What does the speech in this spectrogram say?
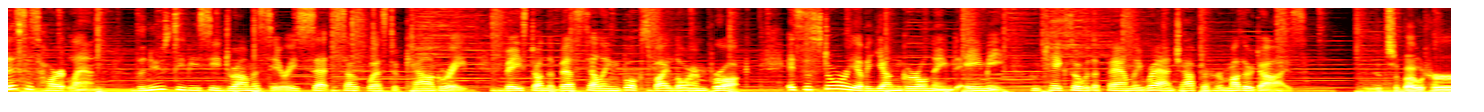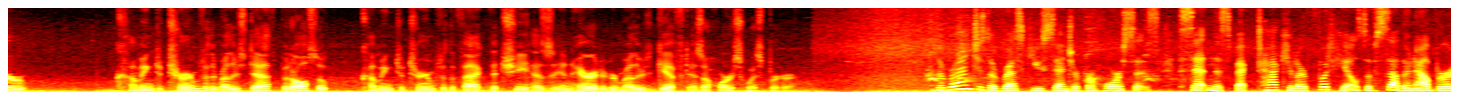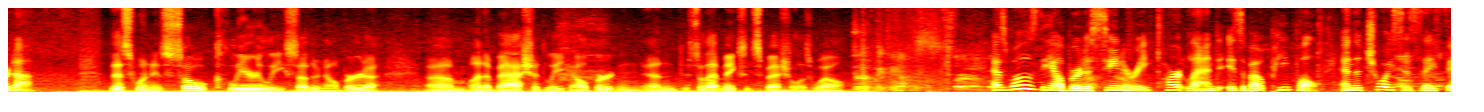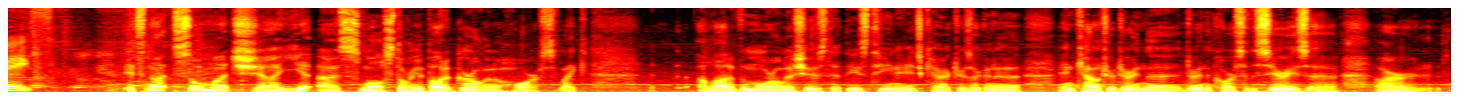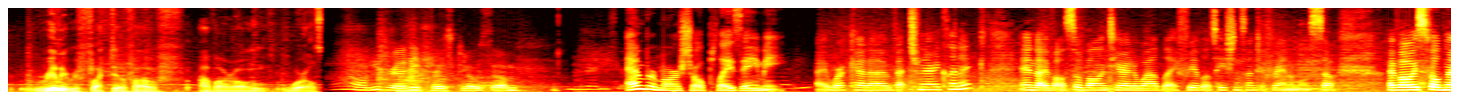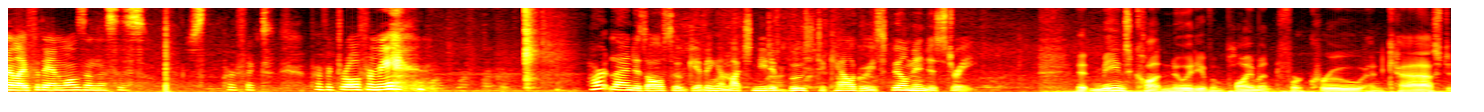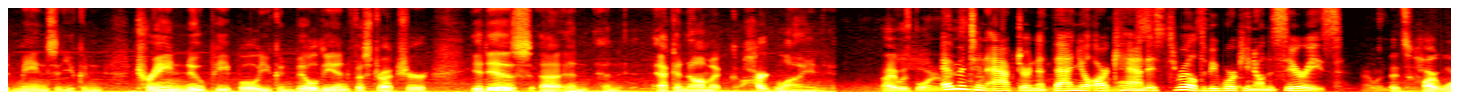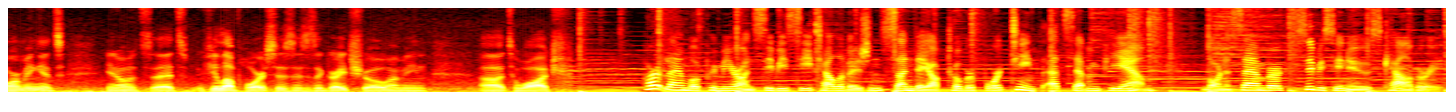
This is Heartland, the new CBC drama series set southwest of Calgary, based on the best selling books by Lauren Brooke. It's the story of a young girl named Amy who takes over the family ranch after her mother dies. It's about her coming to terms with her mother's death, but also coming to terms with the fact that she has inherited her mother's gift as a horse whisperer. The ranch is a rescue center for horses, set in the spectacular foothills of southern Alberta. This one is so clearly southern Alberta, um, unabashedly Albertan, and so that makes it special as well. As well as the Alberta scenery, Heartland is about people and the choices they face. It's not so much uh, a small story about a girl and a horse. Like a lot of the moral issues that these teenage characters are going to encounter during the during the course of the series uh, are really reflective of of our own worlds. Oh, he's ready for his close-up. Amber Marshall plays Amy. I work at a veterinary clinic and I've also volunteered at a wildlife rehabilitation center for animals. So I've always filled my life with animals and this is just the perfect, perfect role for me. Heartland is also giving a much needed boost to Calgary's film industry. It means continuity of employment for crew and cast. It means that you can train new people, you can build the infrastructure. It is uh, an, an economic heartline. I was born Edmonton actor Nathaniel Arcand is thrilled to be working on the series. It's heartwarming. It's, you know, it's, uh, it's if you love horses, this is a great show. I mean, uh, to watch. Heartland will premiere on CBC television Sunday, October 14th at 7 p.m. Lorna Sandberg, CBC News, Calgary.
